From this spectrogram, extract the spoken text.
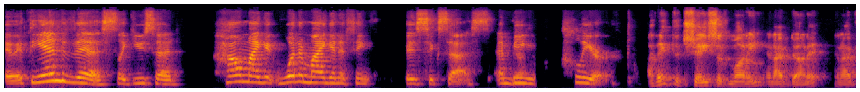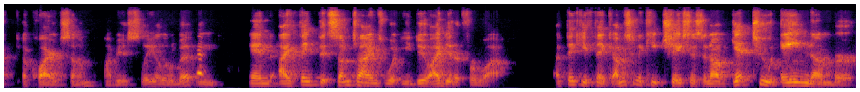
at the end of this, like you said, how am I going what am I going to think is success and being. Clear? I think the chase of money, and I've done it and I've acquired some, obviously, a little bit. And and I think that sometimes what you do, I did it for a while. I think you think I'm just going to keep chasing this and I'll get to a number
